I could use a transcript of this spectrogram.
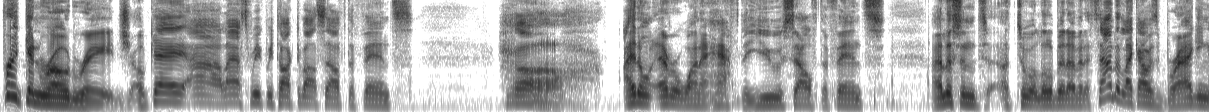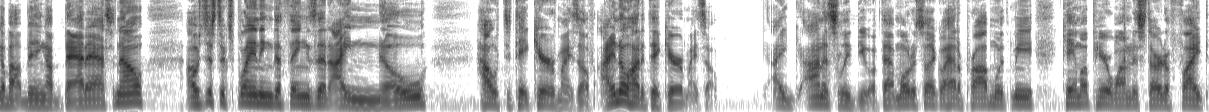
Freaking road rage, okay? Ah, last week we talked about self defense. Oh, I don't ever want to have to use self defense. I listened uh, to a little bit of it. It sounded like I was bragging about being a badass. No, I was just explaining the things that I know how to take care of myself. I know how to take care of myself. I honestly do. If that motorcycle had a problem with me, came up here, wanted to start a fight,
